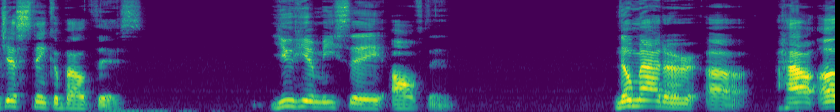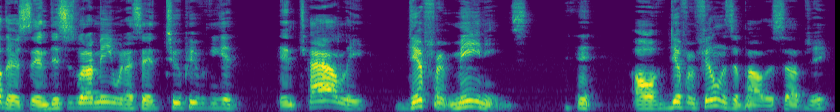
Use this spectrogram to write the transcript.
just think about this. You hear me say often, no matter uh, how others, and this is what I mean when I say two people can get entirely different meanings or different feelings about the subject,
